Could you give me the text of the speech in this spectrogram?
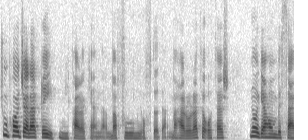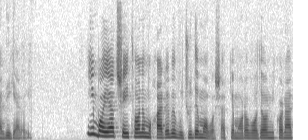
چوب ها جرق غیب می پراکندن و فرو می افتادن و حرارت آتش ناگهان به سردی گرایید. این باید شیطان مخرب وجود ما باشد که ما را وادار می کند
